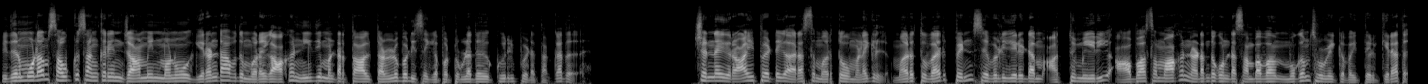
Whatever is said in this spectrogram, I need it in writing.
இதன் மூலம் சவுக்கு சங்கரின் ஜாமீன் மனு இரண்டாவது முறையாக நீதிமன்றத்தால் தள்ளுபடி செய்யப்பட்டுள்ளது குறிப்பிடத்தக்கது. சென்னை ராயப்பேட்டை அரசு மருத்துவமனையில் மருத்துவர் பெண் செவிலியரிடம் அத்துமீறி ஆபாசமாக நடந்து கொண்ட சம்பவம் முகம் சுழிக்க வைத்திருக்கிறது.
